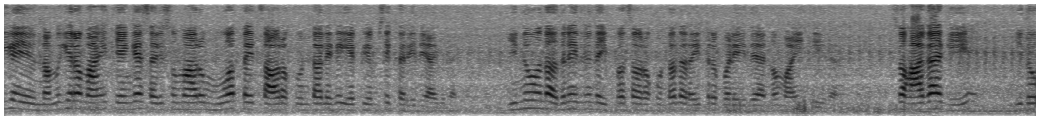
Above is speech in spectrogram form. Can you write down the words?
ಈಗ ನಮಗಿರೋ ಮಾಹಿತಿ ಹೆಂಗೆ? ಸರಿಸುಮಾರು ಮೂವತ್ತೈದು ಸಾವಿರ ಕ್ವಿಂಟಾಲಿಗೆ ಎ ಪಿ ಎಂ ಸಿ ಖರೀದಿ ಆಗಿದೆ. ಇನ್ನೂ ಒಂದು ಹದಿನೈದರಿಂದ ಇಪ್ಪತ್ತು ಸಾವಿರ ಕ್ವಿಂಟಾಲ್ ರೈತರ ಬಳಿ ಇದೆ ಅನ್ನೋ ಮಾಹಿತಿ ಇದೆ. ಸೊ ಹಾಗಾಗಿ ಇದು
